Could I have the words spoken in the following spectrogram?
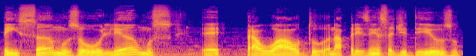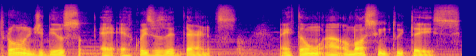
pensamos ou olhamos é, para o alto, na presença de Deus, o trono de Deus, é, é coisas eternas. Então, a, o nosso intuito é esse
